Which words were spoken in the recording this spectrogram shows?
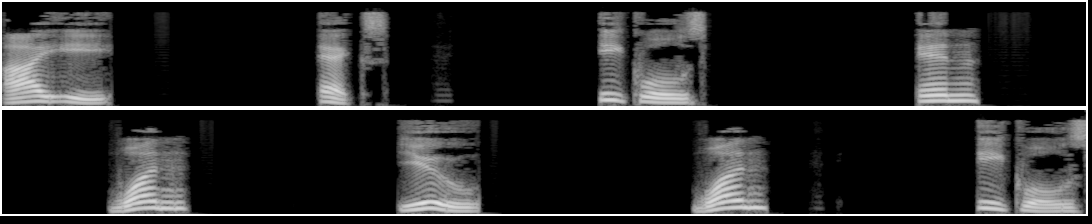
i.e. x equals n 1 u 1 equals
